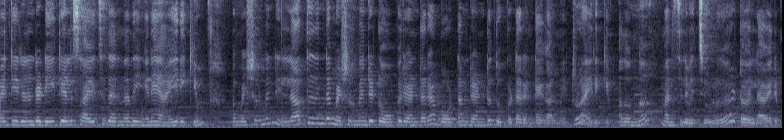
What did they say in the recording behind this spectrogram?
മെറ്റീരിയലിന്റെ ഡീറ്റെയിൽസ് അയച്ചു തരുന്നത് ഇങ്ങനെ ആയിരിക്കും. അപ്പോൾ മെഷർമെന്റ് ഇല്ലാത്തതിന്റെ മെഷർമെന്റ് ടോപ്പ് രണ്ടര ബോട്ടം രണ്ട് ദുപ്പട്ട രണ്ടേകാൽ മീറ്ററും ആയിരിക്കും. അതൊന്ന് മനസ്സിൽ വെച്ചുകൊള്ളുക കേട്ടോ എല്ലാവരും.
